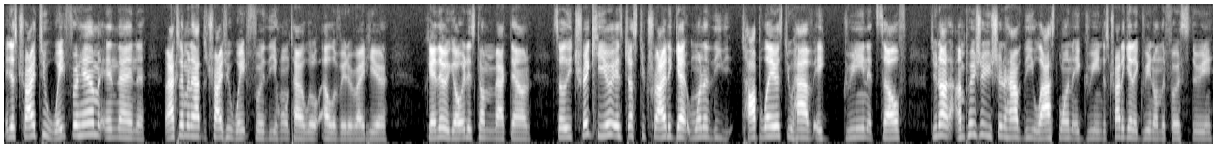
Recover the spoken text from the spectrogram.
and just try to wait for him, and then... Actually, I'm going to have to try to wait for the whole entire little elevator right here. Okay, there we go. It is coming back down. So the trick here is just to try to get one of the top layers to have a green itself do not, I'm pretty sure you shouldn't have the last one a green. Just try to get a green on the first three.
